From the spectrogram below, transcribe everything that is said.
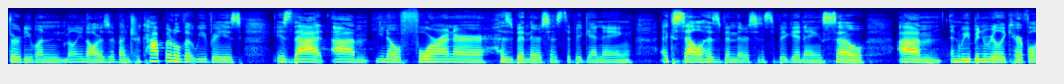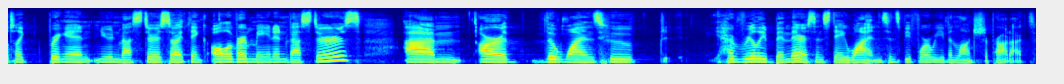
31 million dollars of venture capital that we've raised, is that um, you know, Forerunner has been there since the beginning. Accel has been there since the beginning. So, um, and we've been really careful to like bring in new investors. So I think all of our main investors um, are the ones who have really been there since day one, since before we even launched a product.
